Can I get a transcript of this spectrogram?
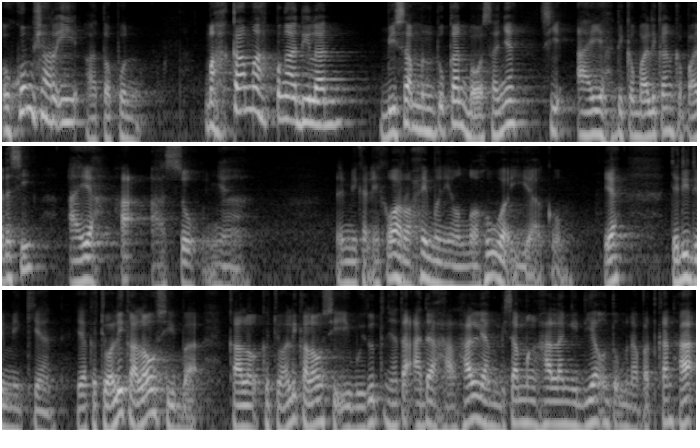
hukum syari ataupun mahkamah pengadilan bisa menentukan bahwasanya si ayah dikembalikan kepada si ayah hak asuhnya. Demikian ikhwah rahimani Allahu wa iyyakum. Ya. Jadi demikian. Ya kecuali kalau si ba, kalau kecuali kalau si ibu itu ternyata ada hal-hal yang bisa menghalangi dia untuk mendapatkan hak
